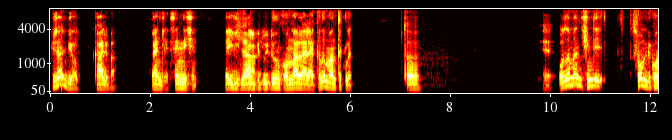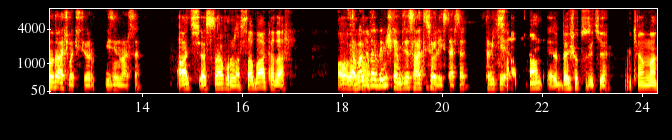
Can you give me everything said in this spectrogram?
güzel bir yol galiba bence senin için. Ve ilgi, Ya ilgi duyduğun konularla alakalı mantıklı. tabii. E, o zaman şimdi son bir konu daha açmak istiyorum iznin varsa. Aç estağfurullah sabaha kadar. Valla ben Sabaha kadar demişken bize saati söyle istersen. Tabii ki Saat şu an e, 5.32. Mükemmel.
